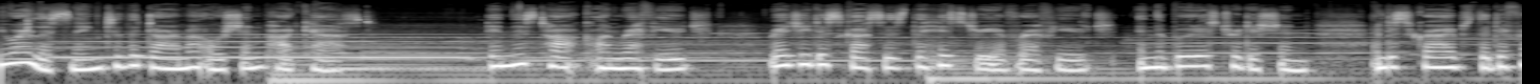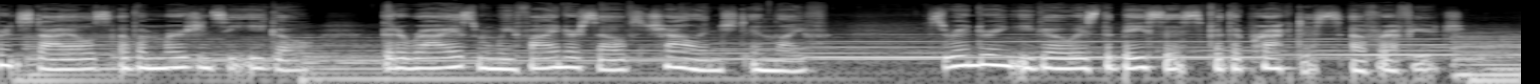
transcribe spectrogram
You are listening to the Dharma Ocean podcast. In this talk on refuge, Reggie discusses the history of refuge in the Buddhist tradition and describes the different styles of emergency ego that arise when we find ourselves challenged in life. Surrendering ego is the basis for the practice of refuge.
